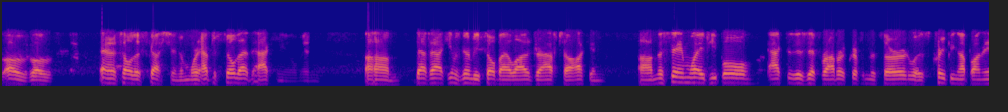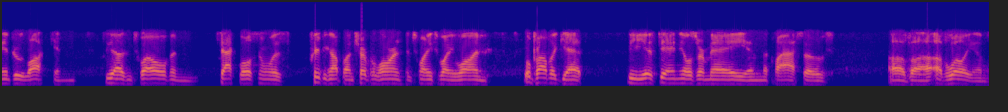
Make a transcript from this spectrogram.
of, of NFL discussion, and we're going to have to fill that vacuum and um, that vacuum is going to be filled by a lot of draft talk. And um, the same way people acted as if Robert Griffin III was creeping up on Andrew Luck in 2012 and Zach Wilson was creeping up on Trevor Lawrence in 2021, we'll probably get the if Daniels or Maye in the class of of uh, of Williams.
